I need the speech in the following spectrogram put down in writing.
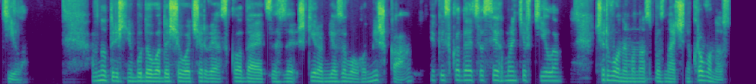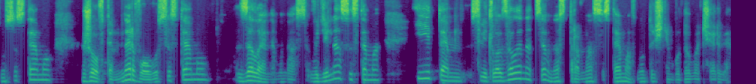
тіла. Внутрішня будова дощового черв'я складається з шкіром'язового мішка, який складається з сегментів тіла. Червоним у нас позначено кровоносну систему, жовтим нервову систему, зеленим у нас видільна система, і темно світло-зелена це в нас травна система внутрішня будова черв'я.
